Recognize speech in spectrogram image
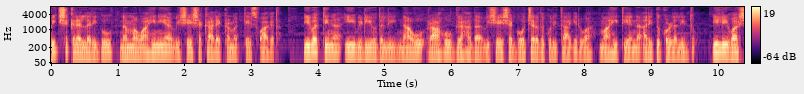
ವೀಕ್ಷಕರೆಲ್ಲರಿಗೂ ನಮ್ಮ ವಾಹಿನಿಯ ವಿಶೇಷ ಕಾರ್ಯಕ್ರಮಕ್ಕೆ ಸ್ವಾಗತ. ಇವತ್ತಿನ ಈ ವಿಡಿಯೋದಲ್ಲಿ ನಾವು ರಾಹು ಗ್ರಹದ ವಿಶೇಷ ಗೋಚರದ ಕುರಿತಾಗಿರುವ ಮಾಹಿತಿಯನ್ನು ಅರಿತುಕೊಳ್ಳಲಿದ್ದು, ಇಲ್ಲಿ ವರ್ಷ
